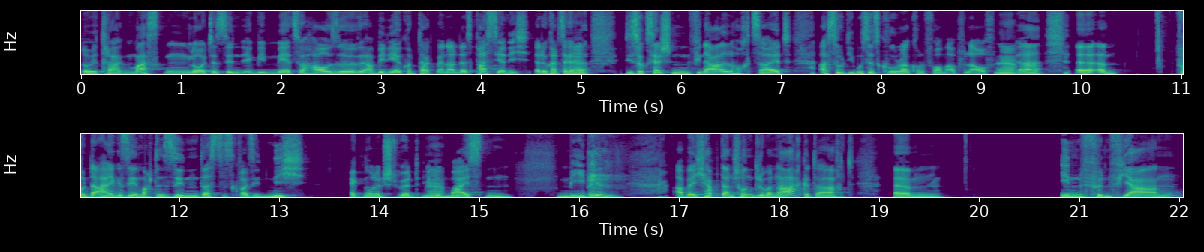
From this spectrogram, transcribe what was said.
Leute tragen Masken, Leute sind irgendwie mehr zu Hause, haben weniger Kontakt miteinander, das passt ja nicht. Ja, du kannst ja, keine, die Succession-Final-Hochzeit, ach so, die muss jetzt Corona-konform ablaufen. Ja. Äh, ähm, von daher gesehen macht es Sinn, dass das quasi nicht acknowledged wird in den meisten Medien. Aber ich habe dann schon drüber nachgedacht, ähm, in fünf Jahren,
